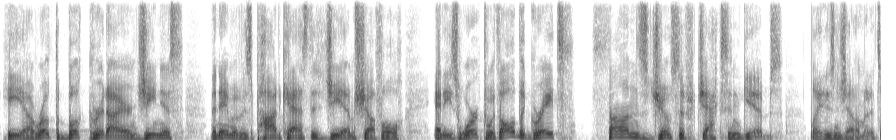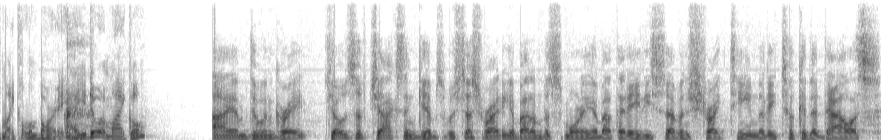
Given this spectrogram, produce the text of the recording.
He uh, wrote the book Gridiron Genius. The name of his podcast is GM Shuffle, and he's worked with all the greats, Sans Joseph Jackson Gibbs. Ladies and gentlemen, it's Michael Lombardi. How you doing, Michael? I am doing great. Joseph Jackson Gibbs was just writing about him this morning about that 87 strike team that he took into Dallas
